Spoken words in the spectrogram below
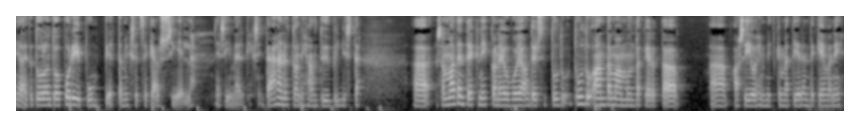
ja että tuolla on tuo bodypumppi, että miksi et se käy siellä esimerkiksi. Tämähän nyt on ihan tyypillistä. Samaten tekniikkaneuvoja on tietysti tultu, tultu antamaan monta kertaa asioihin, mitkä mä tiedän tekeväni,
